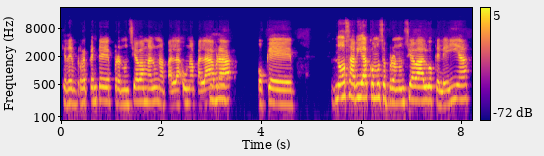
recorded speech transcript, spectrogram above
que de repente pronunciaba mal una, una palabra, o que no sabía cómo se pronunciaba algo que leía.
